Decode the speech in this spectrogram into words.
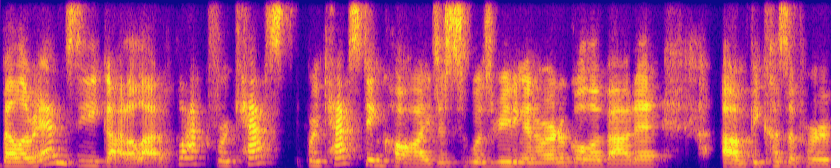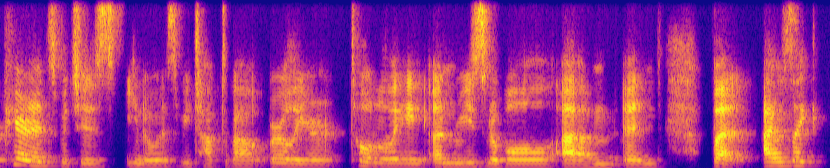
Bella Ramsey got a lot of flack for cast for casting call. I just was reading an article about it um, because of her appearance, which is, you know, as we talked about earlier, totally unreasonable. Um, and but I was like,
